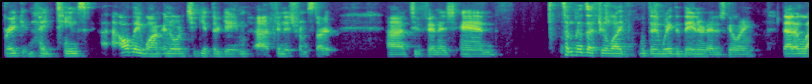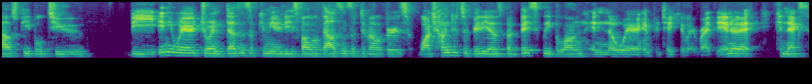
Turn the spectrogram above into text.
break and make teams all they want in order to get their game uh, finished from start uh, to finish. And sometimes I feel like with the way that the internet is going, that allows people to be anywhere, join dozens of communities, follow thousands of developers, watch hundreds of videos, but basically belong in nowhere in particular, right? The internet connects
